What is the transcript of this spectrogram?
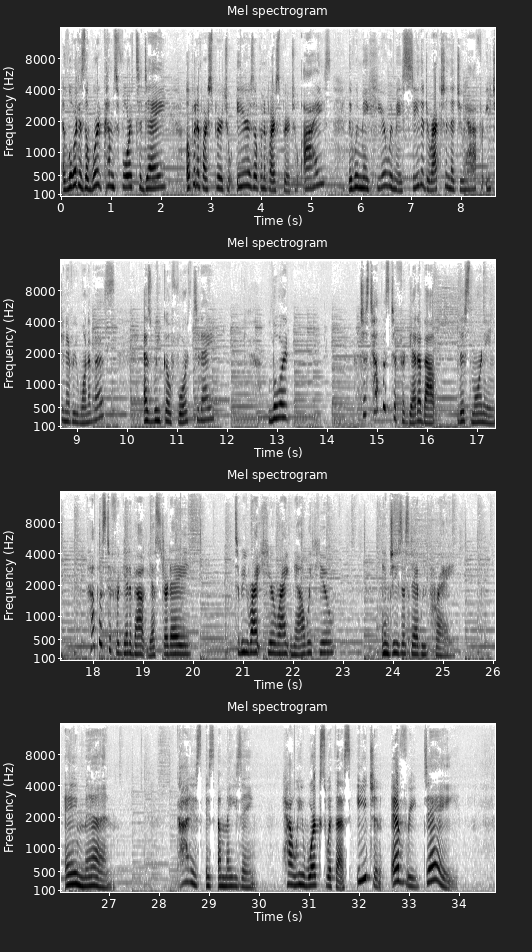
And Lord, as the word comes forth today, open up our spiritual ears, open up our spiritual eyes, that we may hear, we may see the direction that you have for each and every one of us as we go forth today. Lord, just help us to forget about this morning. Help us to forget about yesterday, to be right here, right now with you. In Jesus' name we pray. Amen. God is, is amazing how He works with us each and every day.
